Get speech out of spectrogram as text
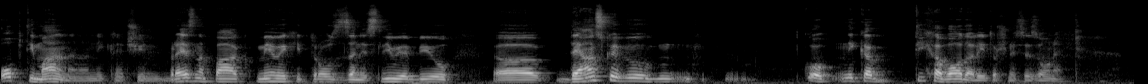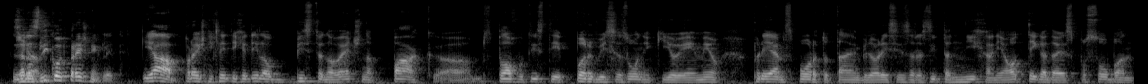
optimalna na nek način. Brez napak, imel je hitrost, zanesljiv je bil. Uh, dejansko je bil tako, neka tiha voda letošnje sezone. Za Ja. razliko od prejšnjih let. Ja, v prejšnjih letih je delal bistveno več napak, uh, sploh v tisti prvi sezoni, ki jo je imel pri M-Sportu, tam je bilo res izrazito nihanje, od tega, da je sposoben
